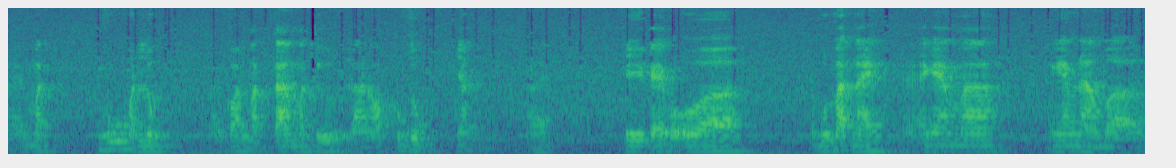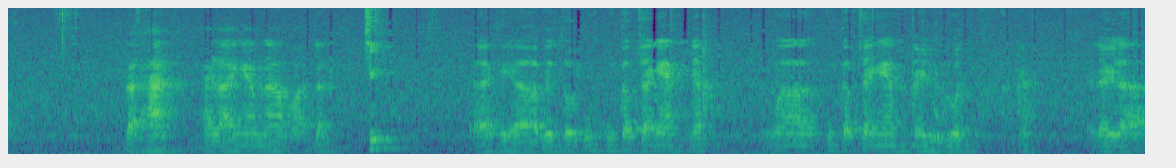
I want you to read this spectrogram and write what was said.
đấy, mặt ngũ mặt lục đấy, còn mặt tam mặt tứ là nó không dung nhé đấy. thì cái bộ uh, bốn mặt này anh em uh, anh em nào mà đặt hàng hay là anh em nào mà đặt chip Đấy, thì uh, bên tôi cũng cung cấp cho anh em nhé cũng, uh, cung cấp cho anh em đầy đủ luôn nhé. đây là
